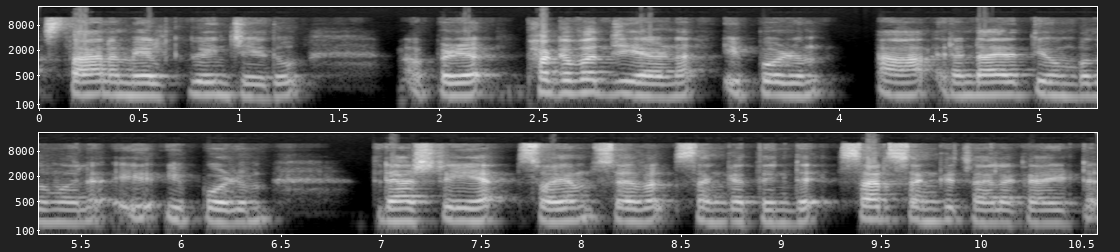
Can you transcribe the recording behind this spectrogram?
സ്ഥാനമേൽക്കുകയും ചെയ്തു. അപ്പോൾ ഭഗവത്ജിയാണ് ഇപ്പോഴും ആ രണ്ടായിരത്തി ഒമ്പത് മുതൽ ഇപ്പോഴും രാഷ്ട്രീയ സ്വയം സേവക് സംഘത്തിന്റെ സർസംഘ് ചാലകായിട്ട്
